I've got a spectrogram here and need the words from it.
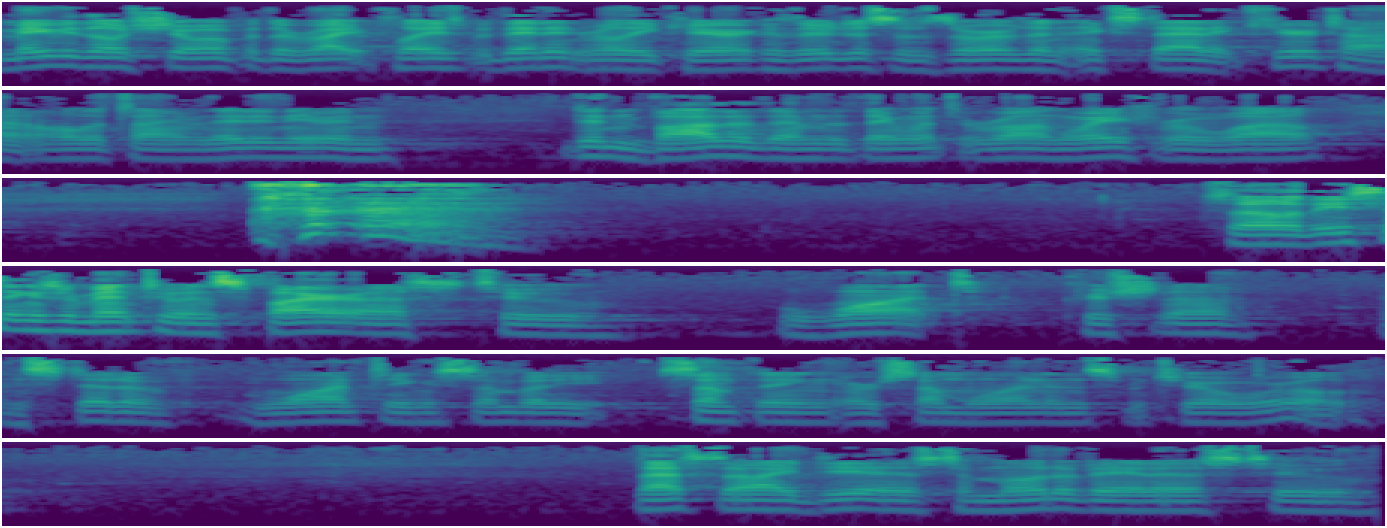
maybe they'll show up at the right place, but they didn't really care because they're just absorbed in ecstatic kirtan all the time. They didn't even didn't bother them that they went the wrong way for a while. so these things are meant to inspire us to want Krishna instead of wanting somebody, something or someone in this material world. That's the idea is to motivate us to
